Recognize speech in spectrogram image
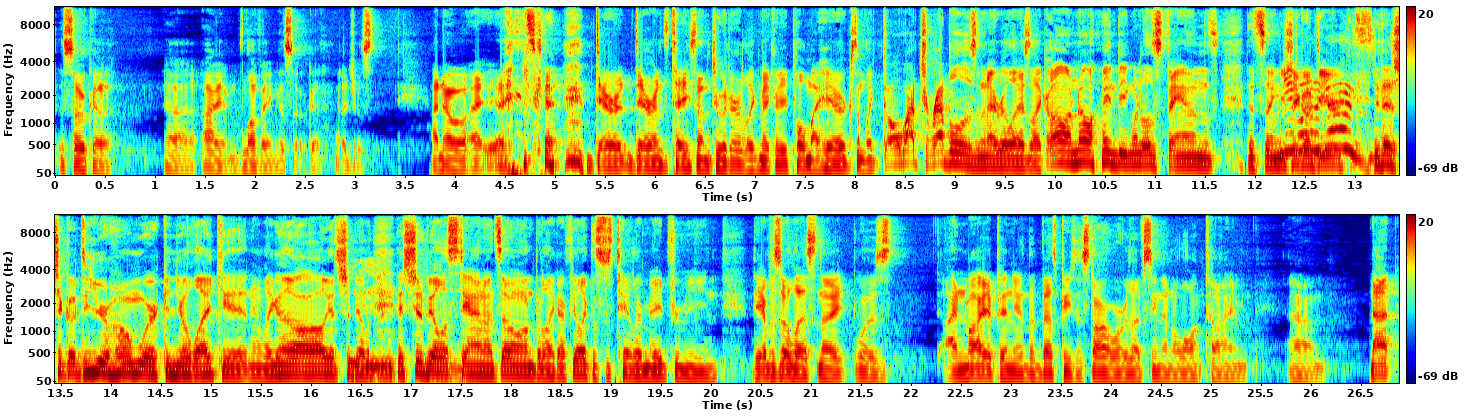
Ahsoka. Uh, I am loving Ahsoka. I just. I know I, it's kind of Darren, Darren's takes on Twitter like making me pull my hair because I'm like, go watch Rebels, and then I realize like, oh no, I'm being one of those fans that's saying you should go do your that should go do your homework and you'll like it, and I'm like, oh, it should be able it should be able to stand on its own, but like I feel like this was tailor made for me. And the episode last night was, in my opinion, the best piece of Star Wars I've seen in a long time. Um, not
